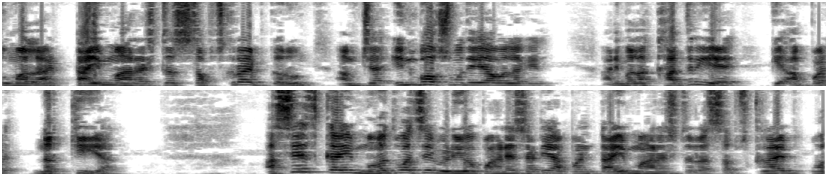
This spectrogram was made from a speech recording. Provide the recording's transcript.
तुम्हाला टाइम महाराष्ट्र सबस्क्राईब करून आमच्या इनबॉक्समध्ये यावं लागेल. आणि मला खात्री आहे की आपण नक्की याल असेच काही महत्त्वाचे व्हिडिओ पाहण्यासाठी आपण टाइम महाराष्ट्राला सबस्क्राईब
